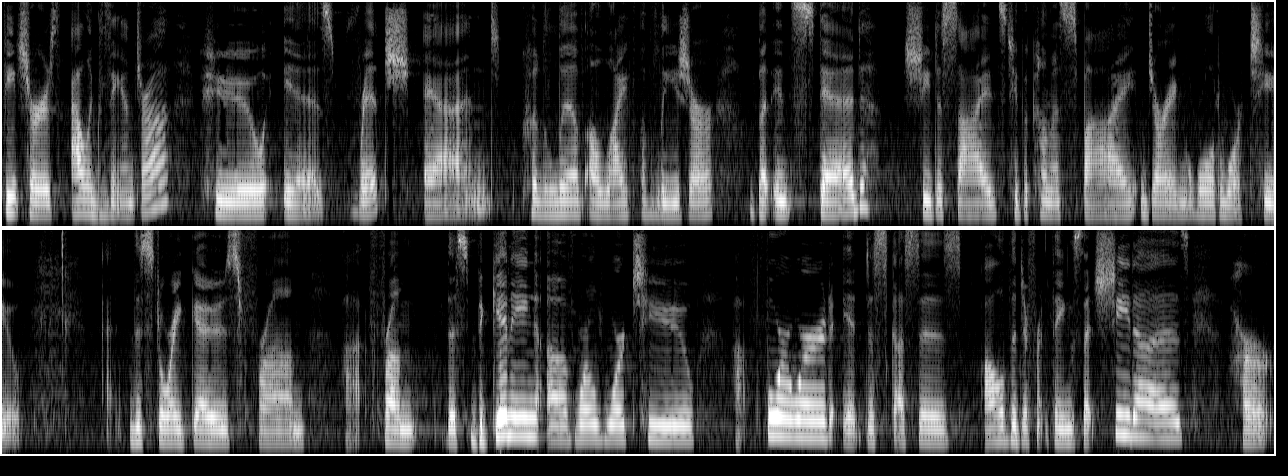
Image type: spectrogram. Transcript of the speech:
features Alexandra, who is rich and could live a life of leisure, but instead she decides to become a spy during World War II. The story goes from, uh, from this beginning of World War II uh, forward. It discusses all the different things that she does, her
